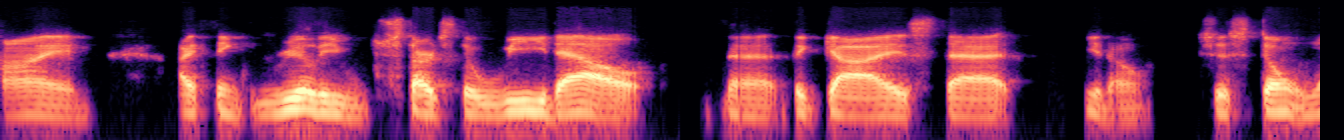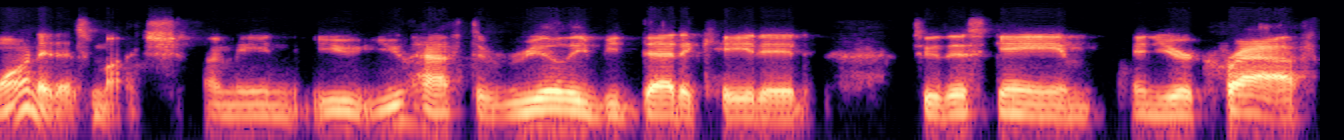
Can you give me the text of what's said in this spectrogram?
time i think really starts to weed out the the guys that you know just don't want it as much i mean you you have to really be dedicated to this game and your craft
